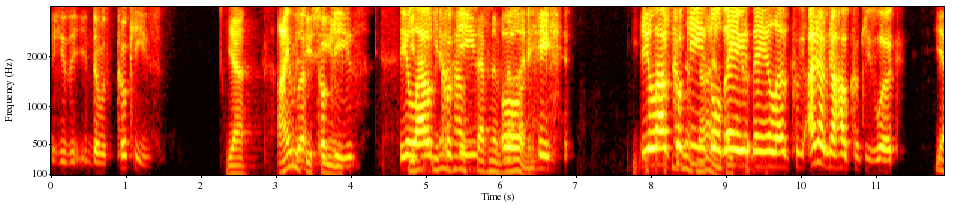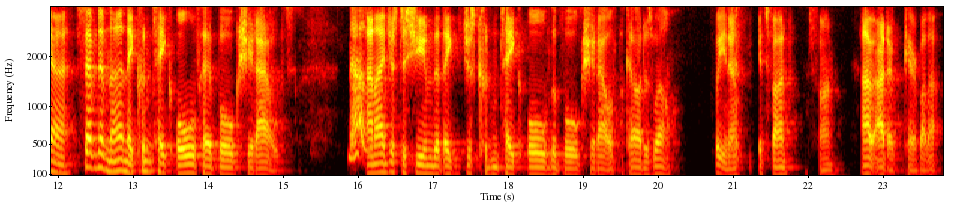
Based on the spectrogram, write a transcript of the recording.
he there was cookies. Yeah, I He always left assumed cookies. He allowed you know how cookies, Seven of Nine- he he allowed cookies, Nine, or they could- they allowed cookies. I don't know how cookies work. yeah, Seven of Nine. They couldn't take all of her Borg shit out, No, and I just assumed that they just couldn't take all the Borg shit out of Picard as well. But you know, it's fine. It's fine. I, I don't care about that.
